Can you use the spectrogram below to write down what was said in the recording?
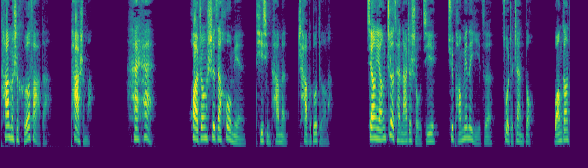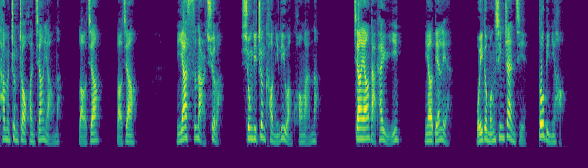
他们是合法的，怕什么？嗨嗨，化妆师在后面提醒他们，差不多得了。江阳这才拿着手机去旁边的椅子坐着战斗。王刚他们正召唤江阳呢，老江，老江，你丫死哪儿去了？兄弟正靠你力挽狂澜呢。江阳打开语音，你要点脸，我一个萌新战绩都比你好。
